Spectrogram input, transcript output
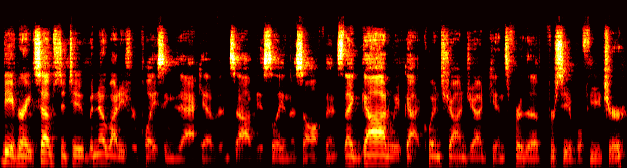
be a great substitute, but nobody's replacing Zach Evans, obviously, in this offense. Thank God we've got Quinshon Judkins for the foreseeable future.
